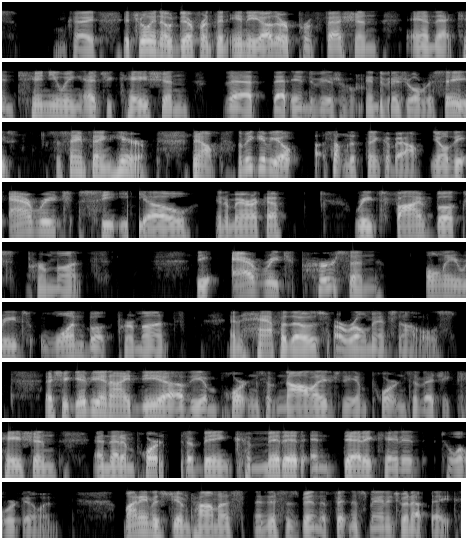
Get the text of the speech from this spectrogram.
Okay, it's really no different than any other profession and that continuing education that that individual individual receives. It's the same thing here. Now, let me give you a, something to think about. You know, the average CEO in America reads five books per month. The average person only reads one book per month, and half of those are romance novels. That should give you an idea of the importance of knowledge, the importance of education, and that importance of being committed and dedicated to what we're doing. My name is Jim Thomas, and this has been the Fitness Management Update.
